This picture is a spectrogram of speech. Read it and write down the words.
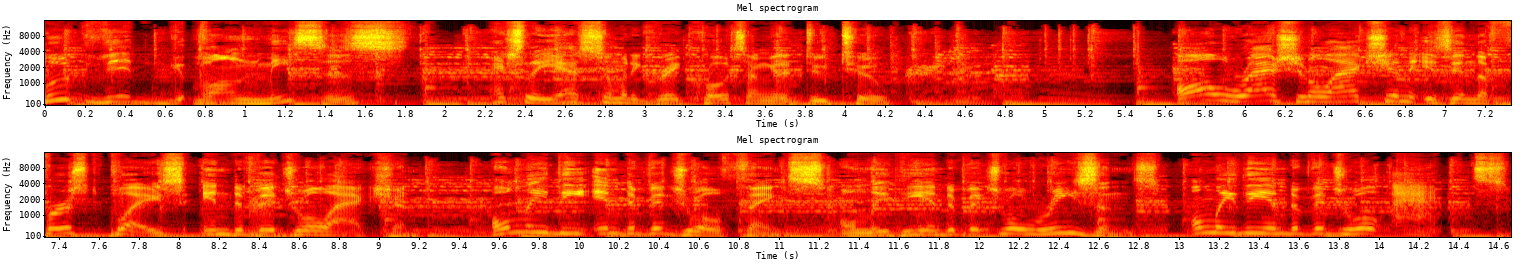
Ludwig von Mises. Actually, he has so many great quotes, I'm going to do two. All rational action is in the first place individual action. Only the individual thinks, only the individual reasons, only the individual acts.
